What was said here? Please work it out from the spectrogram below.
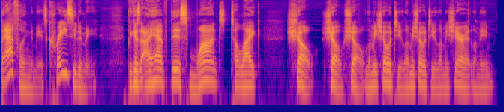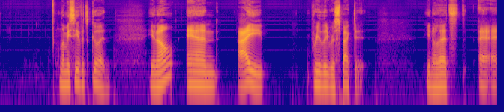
baffling to me. It's crazy to me because I have this want to like show, show, show. Let me show it to you. Let me show it to you. Let me share it. Let me let me see if it's good. You know? And I really respect it. You know, that's uh,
